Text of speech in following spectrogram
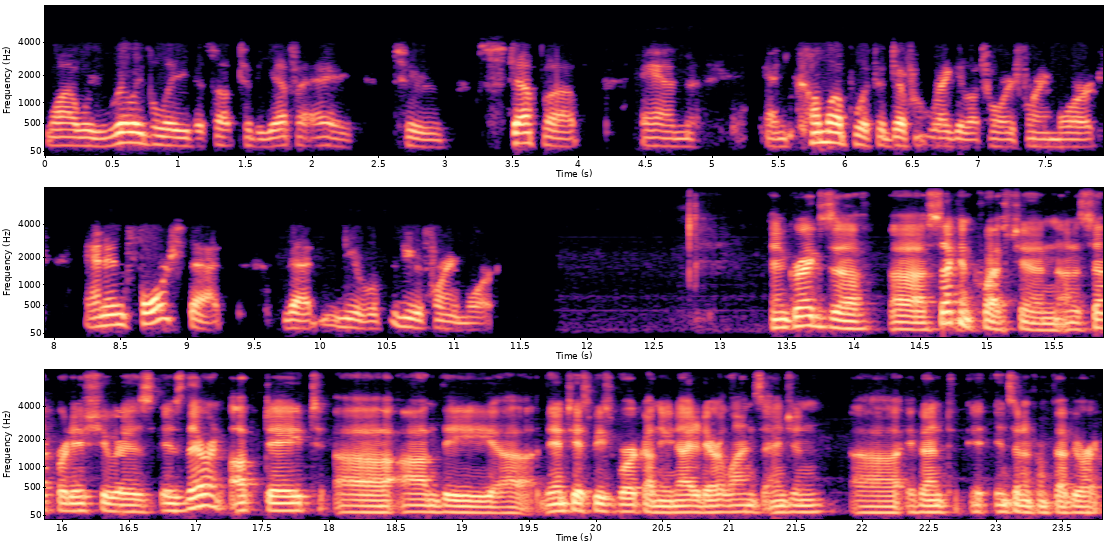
why we really believe it's up to the FAA to step up and and come up with a different regulatory framework and enforce that that new new framework. And Greg's uh, uh, second question on a separate issue is: Is there an update uh, on the uh, the NTSB's work on the United Airlines engine uh, event incident from February?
